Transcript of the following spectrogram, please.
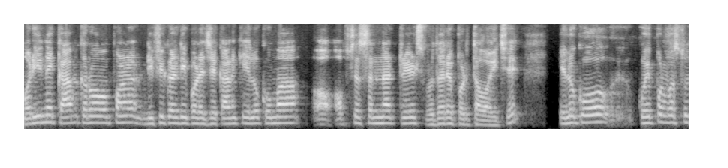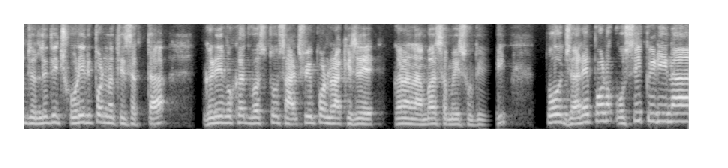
મળીને કામ કરવામાં પણ ડિફિકલ્ટી પડે છે. કારણ કે એ લોકોમાં ઓબ્સેશનના ટ્રેડ્સ વધારે પડતા હોય છે. એ લોકો કોઈ પણ વસ્તુ જલ્દીથી છોડી પણ નથી શકતા. ઘણી વખત વસ્તુ સાચવી પણ રાખે છે ઘણા લાંબા સમય સુધી. તો જ્યારે પણ ઓસીપીડીના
